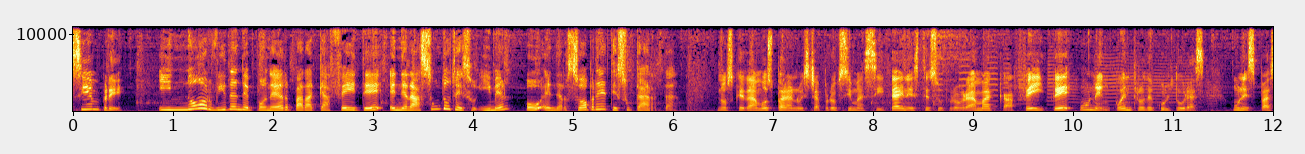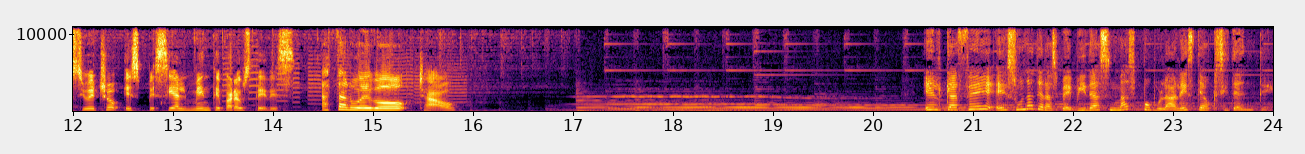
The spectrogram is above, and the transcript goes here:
siempre. Y no olviden de poner para café y té en el asunto de su email o en el sobre de su carta. Nos quedamos para nuestra próxima cita en este su programa Café y Té, un encuentro de culturas, un espacio hecho especialmente para ustedes. Hasta luego. Chao. El café es una de las bebidas más populares de Occidente.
